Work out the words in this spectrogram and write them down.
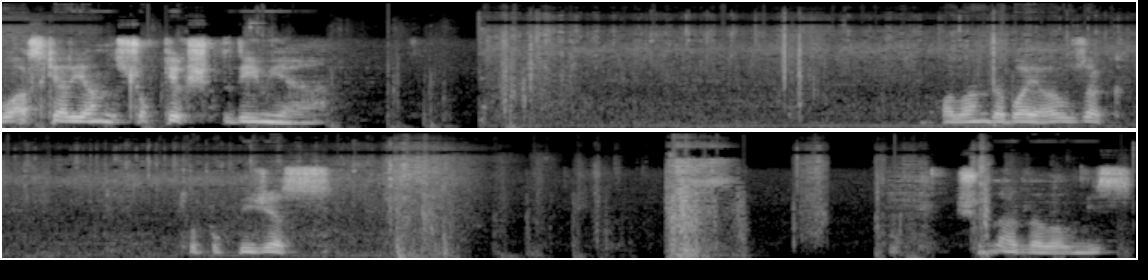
Bu asker yalnız çok yakışıklı değil mi ya? Alan da bayağı uzak. Topuklayacağız. Da alalım biz.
